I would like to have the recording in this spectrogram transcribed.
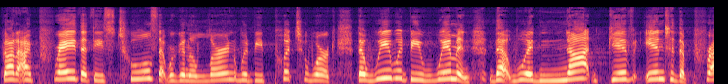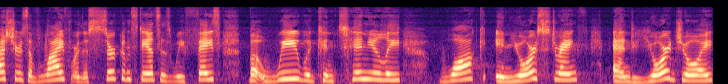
God, I pray that these tools that we're going to learn would be put to work, that we would be women that would not give in to the pressures of life or the circumstances we face, but we would continually walk in your strength and your joy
